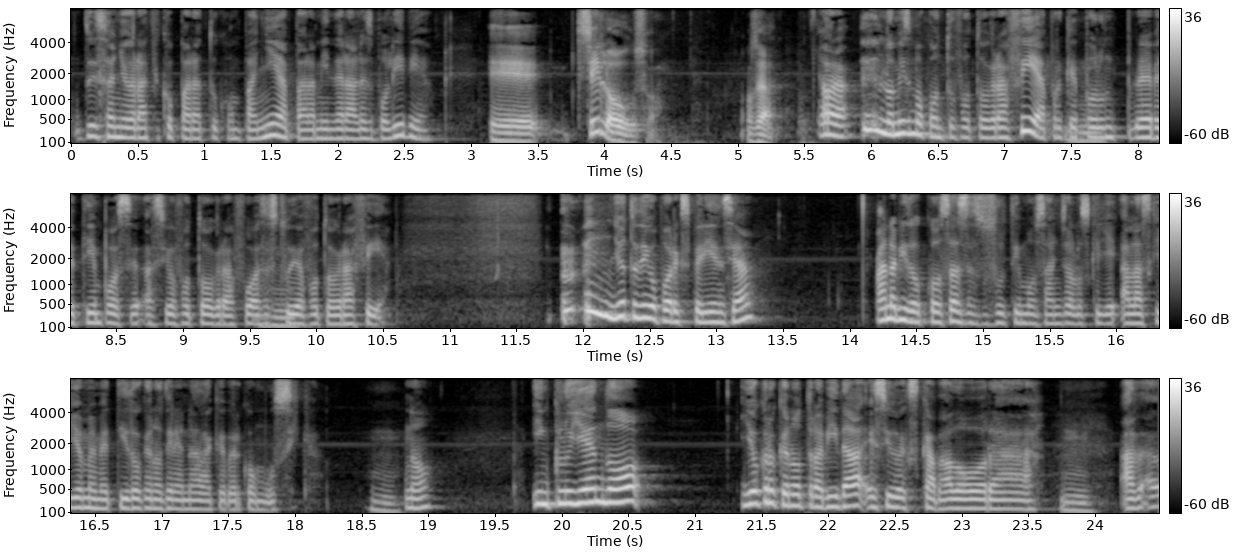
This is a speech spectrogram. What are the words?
tu diseño gráfico para tu compañía, para Minerales Bolivia? Eh, sí lo uso, o sea, Ahora, lo mismo con tu fotografía, porque por un breve tiempo has, has sido fotógrafo, has estudiado fotografía. yo te digo por experiencia, han habido cosas de esos últimos años a, los que, a las que yo me he metido que no tienen nada que ver con música, ¿no? Incluyendo, yo creo que en otra vida he sido excavadora, a- a-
